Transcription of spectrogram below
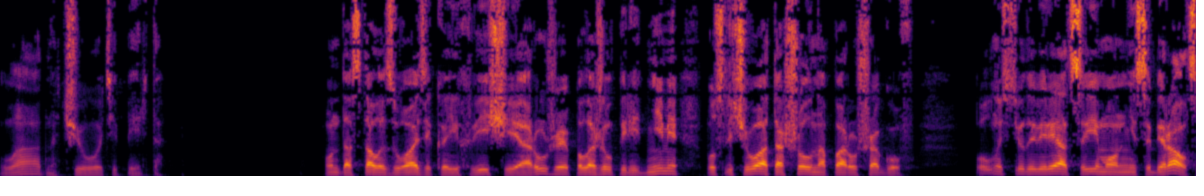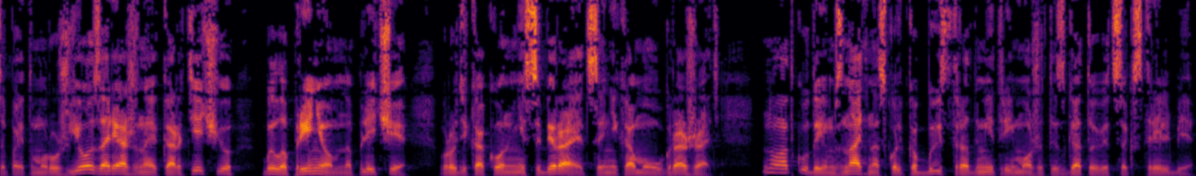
Ладно, чего теперь-то? Он достал из уазика их вещи и оружие, положил перед ними, после чего отошел на пару шагов. Полностью доверяться им он не собирался, поэтому ружье, заряженное картечью, было при нем, на плече. Вроде как он не собирается никому угрожать. Но откуда им знать, насколько быстро Дмитрий может изготовиться к стрельбе?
